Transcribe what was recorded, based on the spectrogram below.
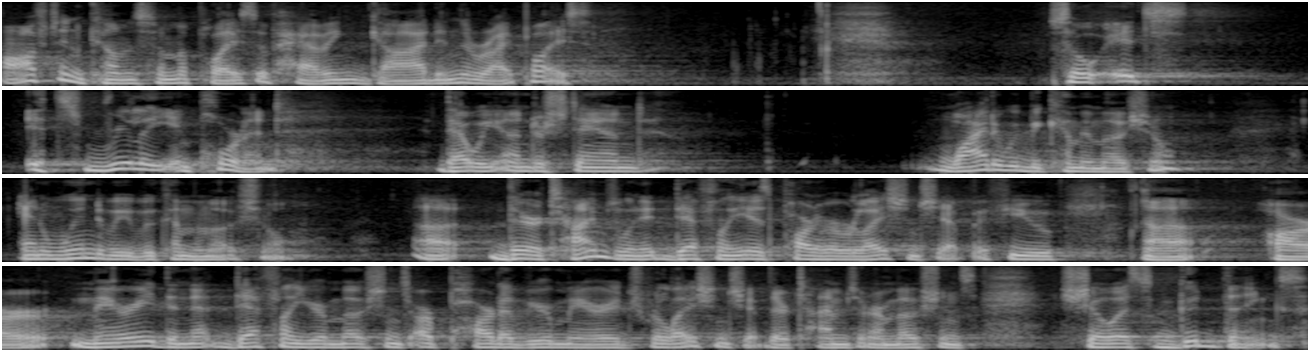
often comes from a place of having God in the right place. So it's, it's really important that we understand why do we become emotional and when do we become emotional. Uh, there are times when it definitely is part of a relationship. If you uh, are married, then that definitely your emotions are part of your marriage relationship. There are times when our emotions show us good things,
